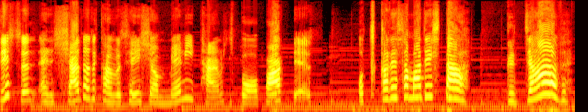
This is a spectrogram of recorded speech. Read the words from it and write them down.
listen and shadow the conversation many times for practice. お疲れ様でした。Good job!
